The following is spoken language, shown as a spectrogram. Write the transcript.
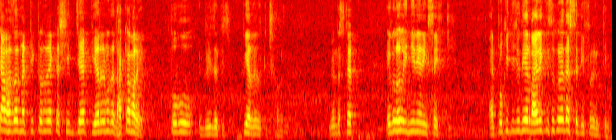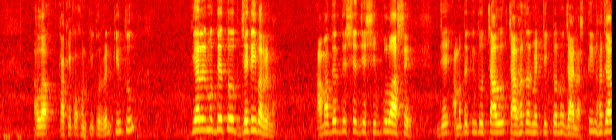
চার হাজার মেট্রিক টনের একটা শিপ যে পিয়ারের মধ্যে ধাক্কা মারে, তবু ব্রিজের কিছু, পিয়ারের কিছু হবে না। আন্ডারস্ট্যান্ড এগুলো হলো ইঞ্জিনিয়ারিং সেফটি আর প্রকৃতি যদি এর বাইরে কিছু করে দ্যাটস এ ডিফারেন্ট থিং আল্লাহ কাকে কখন কি করবেন? কিন্তু পিয়ারের মধ্যে তো যেতেই পারবে না। আমাদের দেশে যে শিপগুলো আসে, যে আমাদের কিন্তু চাল, চার হাজার মেট্রিক টনও যায় না। তিন হাজার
